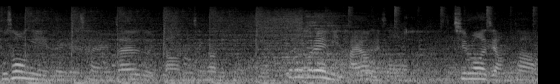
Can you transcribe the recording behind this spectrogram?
구성이 되게 잘 짜여져 있다는 생각이 들었고 프로그램이 다양해서 지루하지 않다는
